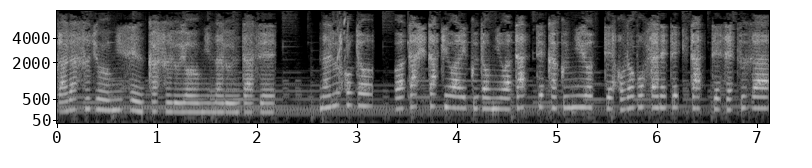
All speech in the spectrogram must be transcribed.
ガラス状に変化するようになるんだぜ。なるほど、私たちは幾度にわたって核によって滅ぼされてきたって説が、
